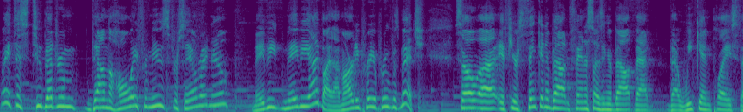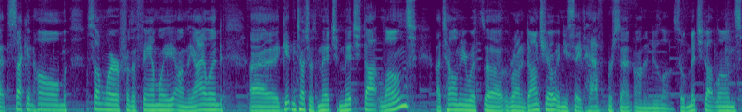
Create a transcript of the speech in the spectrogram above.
Wait, this two bedroom down the hallway from you is for sale right now? Maybe, maybe I buy that. I'm already pre approved with Mitch. So uh, if you're thinking about and fantasizing about that that weekend place, that second home somewhere for the family on the island, uh, get in touch with Mitch, Mitch.loans. Uh, tell him you're with uh, the Ron and Don show and you save half percent on a new loan. So Mitch.loans,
